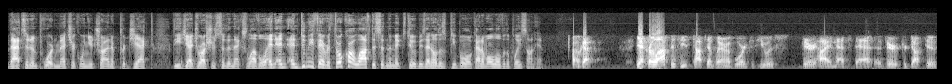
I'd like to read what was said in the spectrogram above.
that's an important metric when you're trying to project these edge rushers to the next level? And and, and do me a favor, throw Karlaftis in the mix too, because I know there's people are kind of all over the place on him. Okay. Yeah, Karlaftis, he's top 10 player on my board because he was very high in that stat, uh, very productive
